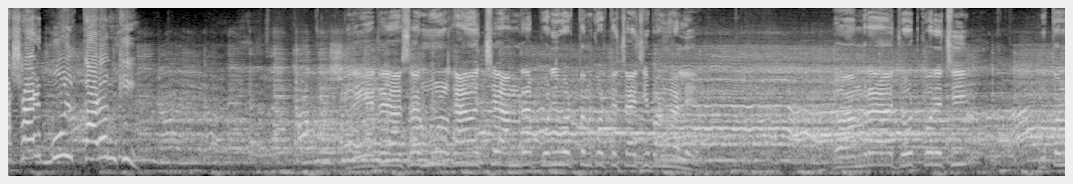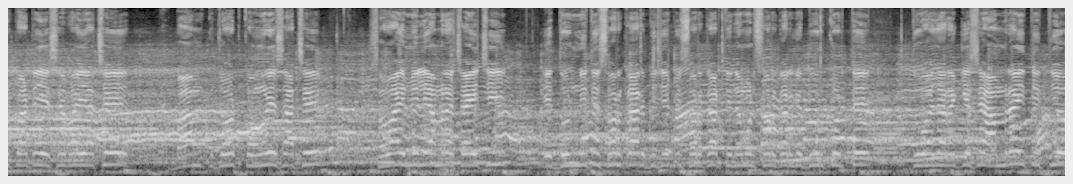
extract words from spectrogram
আসার মূল কারণ কি? ব্রিগেডে আসার মূল কারণ হচ্ছে আমরা পরিবর্তন করতে চাইছি বাঙালি তো আমরা জোট করেছি নতুন পার্টি এসএফআই আছে, বাম জোট কংগ্রেস আছে, সবাই মিলে আমরা চাইছি এই দুর্নীতি সরকার, বিজেপি সরকার, তৃণমূল সরকারকে দূর করতে। দু হাজার একুশে আমরাই তৃতীয়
